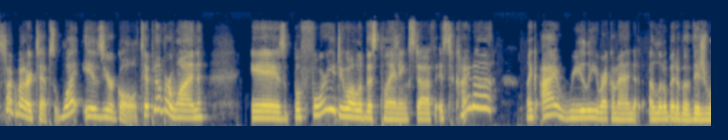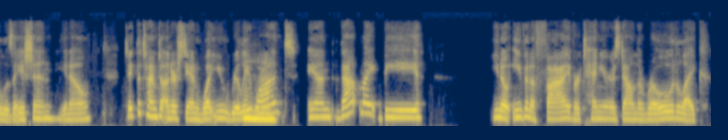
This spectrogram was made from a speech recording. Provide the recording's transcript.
Let's talk about our tips. What is your goal? Tip number one is before you do all of this planning stuff, is to kind of like I really recommend a little bit of a visualization, you know, take the time to understand what you really mm-hmm. want. And that might be, you know, even a five or 10 years down the road, like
